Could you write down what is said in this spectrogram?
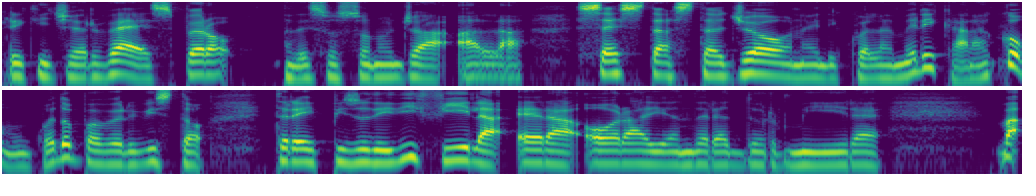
Ricky Gervais, però adesso sono già alla sesta stagione di quella americana, comunque dopo aver visto tre episodi di fila era ora di andare a dormire. Ma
